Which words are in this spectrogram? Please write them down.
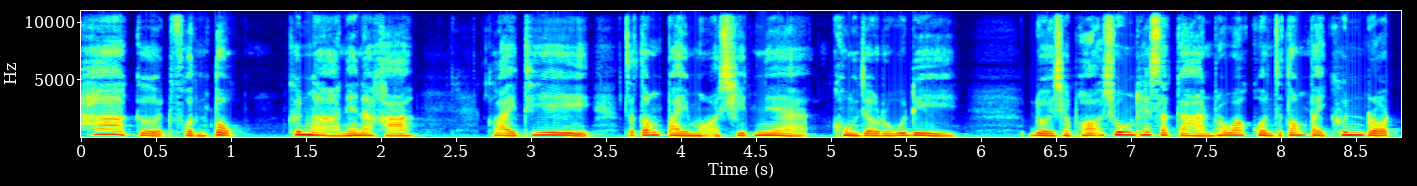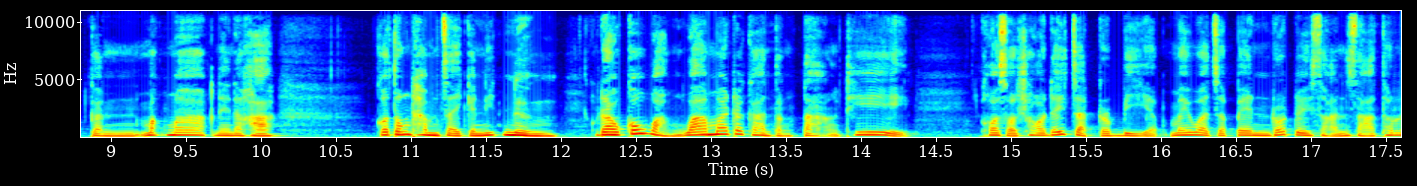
ถ้าเกิดฝนตกขึ้นมาเนี่ยนะคะ ใครที่จะต้องไปหมอชิดเนี่ยคงจะรู้ดี โดยเฉพาะช่วงเทศกาลเพราะว่าคนจะต้องไปขึ้นรถกันมาก ๆเนี่ยนะคะ ก็ต้องทำใจกันนิดหนึ่งเราก็หวังว่ามาตรการต่างๆที่ คอสชได้จัดระเบียบ ไม่ว่าจะเป็นรถโดยสารสาธาร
